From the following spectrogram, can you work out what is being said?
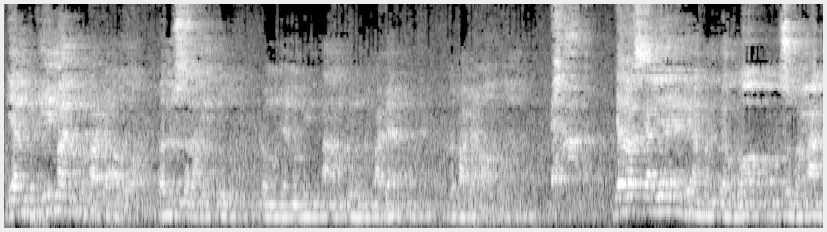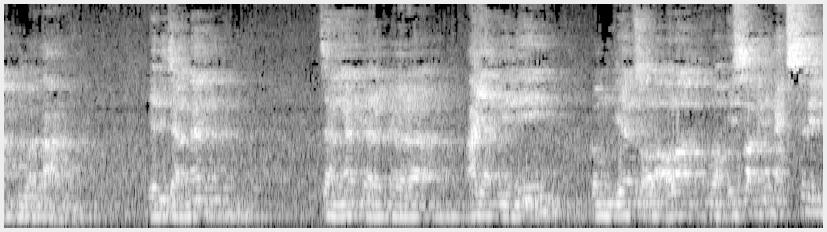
yang beriman kepada Allah. Baru setelah itu kemudian meminta ampun kepada kepada Allah. Jamaah sekalian yang dirahmati Allah Subhanahu wa taala. Jadi jangan jangan gara-gara ayat ini kemudian seolah-olah wah Islam ini ekstrim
